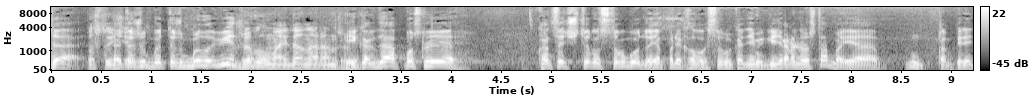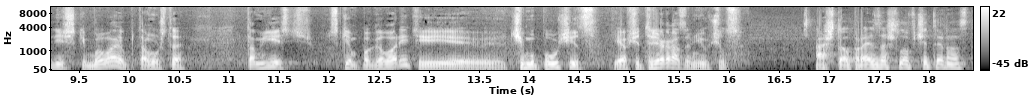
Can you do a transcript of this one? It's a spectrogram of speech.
Да, это же, это же было видно. Уже был Майдан оранжевый. И когда после, в конце 2014 года я приехал в Академию Генерального штаба, я ну, там периодически бываю, потому что там есть с кем поговорить и чему поучиться. Я вообще три раза не учился. А что произошло в 2014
